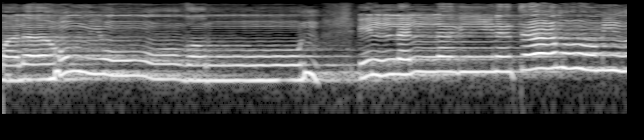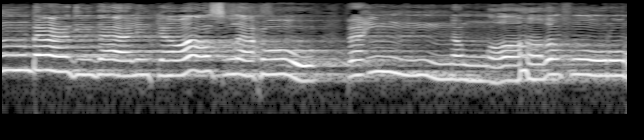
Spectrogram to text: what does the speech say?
ولا هم ينظرون. إلا الذين تابوا من بعد ذلك وأصلحوا فإن الله غفور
